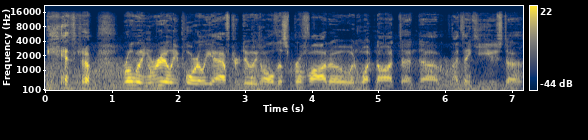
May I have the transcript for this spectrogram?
he ended up rolling really poorly after doing all this bravado and whatnot, and I think he used a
